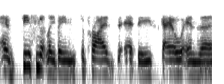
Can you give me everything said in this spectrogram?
have definitely been surprised at the scale and the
